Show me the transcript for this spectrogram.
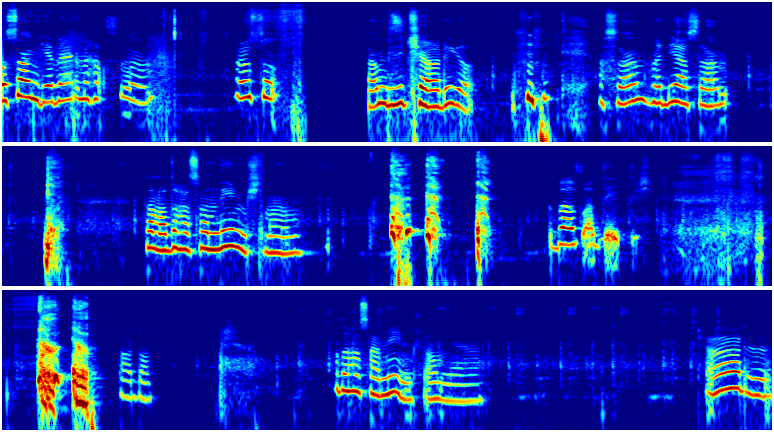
Hasan geberme Hasan. Hasan. Hasan bizi çağırıyor. Hasan hadi Hasan. Tam adı Hasan değilmiş lan. adı Hasan değilmiş. Pardon. Adı Hasan değilmiş oğlum ya. Çağırdı.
